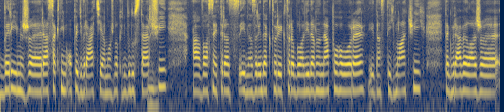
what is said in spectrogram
verím, že raz sa k ním opäť vrátia, možno keď budú starší. A vlastne teraz jedna z redaktoriek, ktorá bola nedávno na pohovore, jedna z tých mladších, tak vravela, že,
